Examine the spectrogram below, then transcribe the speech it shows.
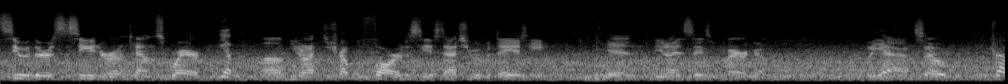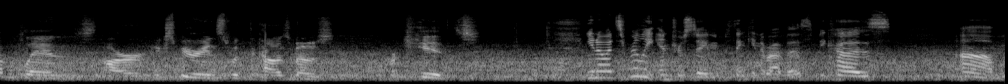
see what there is to see in your own town square. Yep. Um, you don't have to travel far to see a statue of a deity in the United States of America. But yeah, so travel plans, our experience with the cosmos, our kids. You know, it's really interesting thinking about this because um,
